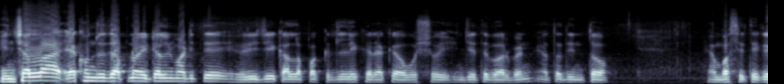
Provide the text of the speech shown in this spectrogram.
ইনশাল্লাহ এখন যদি আপনার ইটালির মাটিতে রিজিক আল্লাপাক লিখে রাখে অবশ্যই যেতে পারবেন। এতদিন তো অ্যাম্বাসি থেকে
